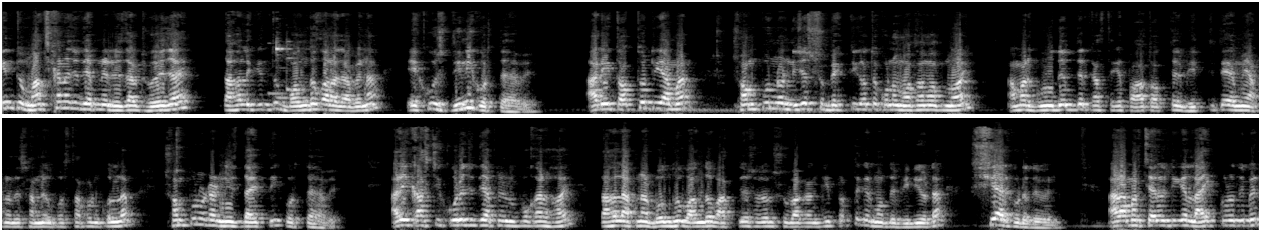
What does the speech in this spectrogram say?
কিন্তু মাঝখানে যদি আপনার রেজাল্ট হয়ে যায়, তাহলে কিন্তু বন্ধ করা যাবে না, একুশ দিনই করতে হবে। আর এই তথ্যটি আমার সম্পূর্ণ নিজস্ব ব্যক্তিগত কোনো মতামত নয়। আমার গুরুদেবদের কাছ থেকে পাওয়া তথ্যের ভিত্তিতে আমি আপনাদের সামনে উপস্থাপন করলাম। সম্পূর্ণটা নিজ দায়িত্বেই করতে হবে। আর এই কাজটি করে যদি আপনার উপকার হয়, তাহলে আপনার বন্ধু, বান্ধব, আত্মীয় স্বজন, শুভাকাঙ্ক্ষী, প্রত্যেকের মধ্যে ভিডিওটা শেয়ার করে দেবেন। আর আমার চ্যানেলটিকে লাইক করে দিবেন।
